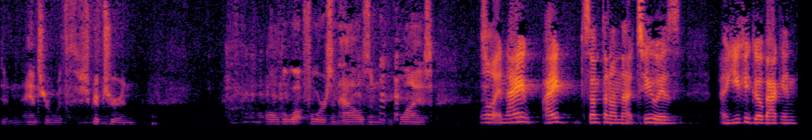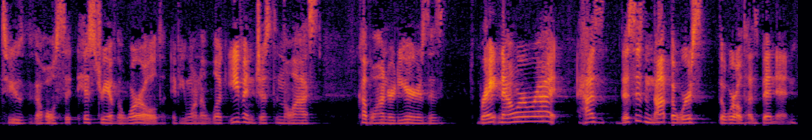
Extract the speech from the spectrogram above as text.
didn't answer with scripture and all the what fors and hows and whys. Well, and I, I something on that too is uh, you could go back into the whole history of the world if you want to look, even just in the last couple hundred years. Is right now where we're at has this is not the worst the world has been in.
